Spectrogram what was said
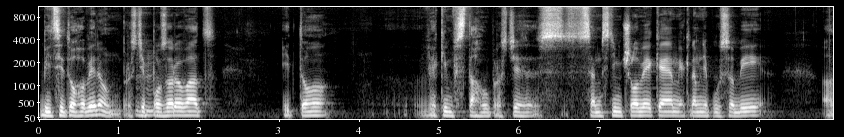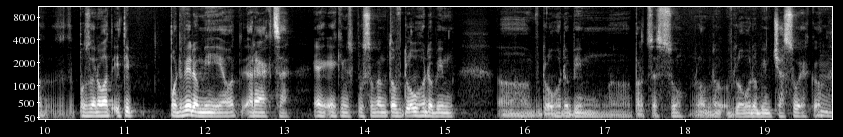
být si toho vědom. Prostě mm-hmm. pozorovat i to, v jakém vztahu prostě jsem s tím člověkem, jak na mě působí a pozorovat i ty podvědomí jo, reakce, jak, jakým způsobem to v dlouhodobém v dlouhodobém eh, procesu, v dlouhodobém času, jako, hmm.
